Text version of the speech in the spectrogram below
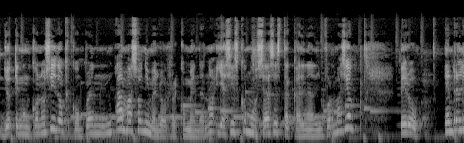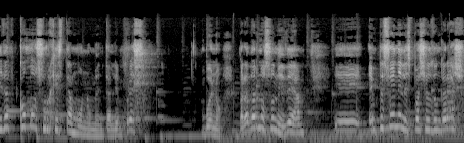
Yo tengo un conocido que compra en Amazon y me lo recomienda, ¿no? Y así es como se hace esta cadena de información. Pero, en realidad, ¿cómo surge esta monumental empresa? Bueno, para darnos una idea, eh, empezó en el espacio de un garage,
